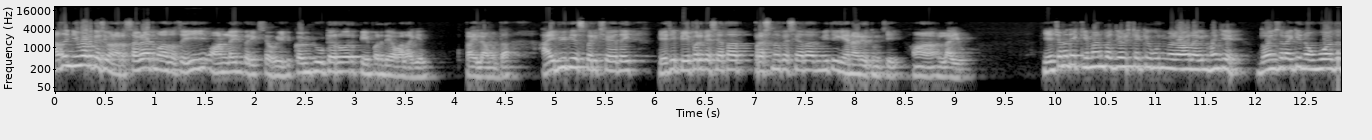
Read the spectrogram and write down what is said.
आता निवड कशी होणार? सगळ्यात महत्वाचं ही ऑनलाईन परीक्षा होईल. कम्प्युटरवर पेपर द्यावा लागेल पहिला मुद्दा. आयबीपीएस परीक्षा येत आहे. याचे पेपर कसे येतात? प्रश्न कसे येतात? मी ती घेणार आहे तुमची लाईव्ह याच्यामध्ये किमान पंचेचाळीस टक्के गुण मिळावा लागेल. म्हणजे दोनशे पैकी नव्वद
